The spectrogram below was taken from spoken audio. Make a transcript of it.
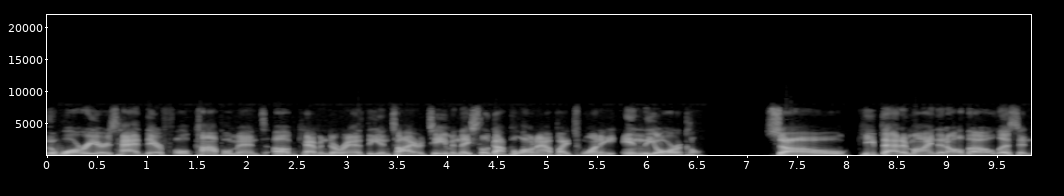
The Warriors had their full complement of Kevin Durant, the entire team, and they still got blown out by 20 in the Oracle. So keep that in mind. And although, listen,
